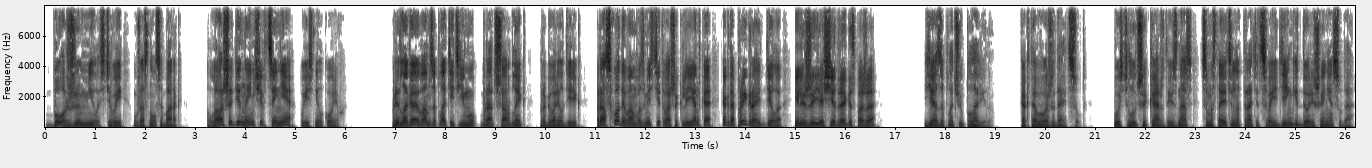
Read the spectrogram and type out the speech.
Боже милостивый, ужаснулся Барак. Лошади нынче в цене, пояснил конюх. Предлагаю вам заплатить ему, брат Шардлейк, проговорил Дирик. Расходы вам возместит ваша клиентка, когда проиграет дело, или же ее щедрая госпожа. Я заплачу половину, как того ожидает суд. Пусть лучше каждый из нас самостоятельно тратит свои деньги до решения суда.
